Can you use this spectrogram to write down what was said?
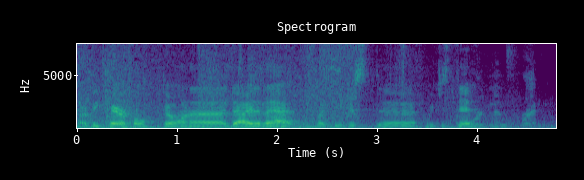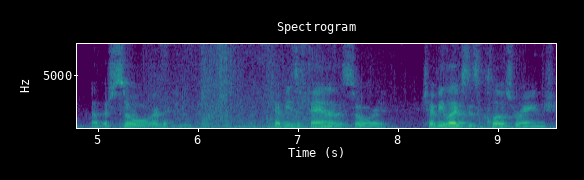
Gotta be careful. Don't want to die to that, like we just uh, we just did. Another sword. Chubby's a fan of the sword. Chubby likes his close range.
